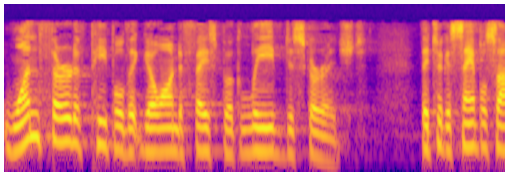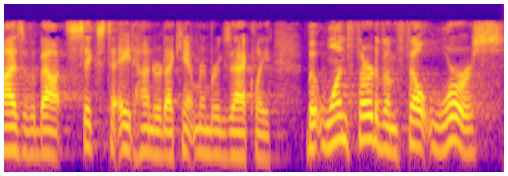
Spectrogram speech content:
one third of people that go onto Facebook leave discouraged. They took a sample size of about six to eight hundred, I can't remember exactly, but one third of them felt worse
